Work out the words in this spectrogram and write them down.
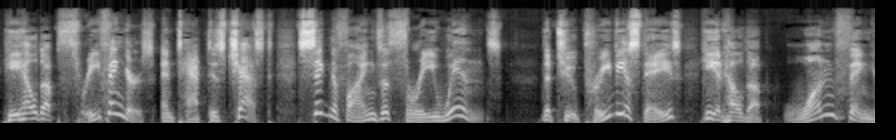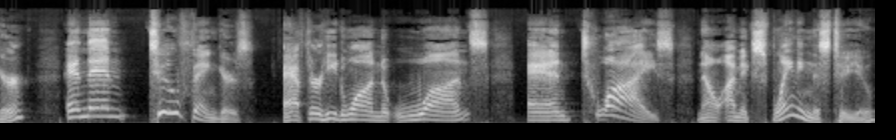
he held up three fingers and tapped his chest, signifying the three wins. The two previous days, he had held up one finger and then two fingers after he'd won once and twice. Now, I'm explaining this to you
